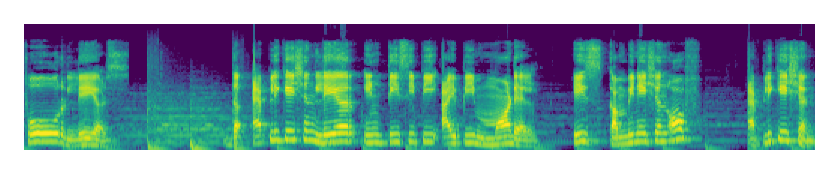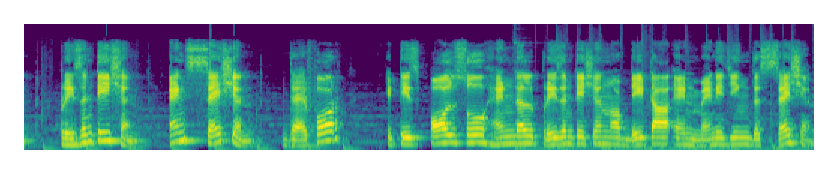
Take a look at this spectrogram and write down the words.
4 layers. The application layer in TCP IP model is combination of application, presentation and session. Therefore, it is also handle presentation of data and managing the session.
